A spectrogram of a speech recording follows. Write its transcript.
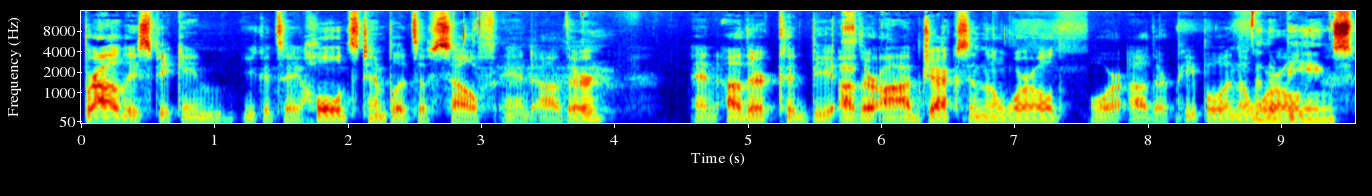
broadly speaking, you could say holds templates of self and other and other could be other objects in the world or other people in the Other world. Other beings,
